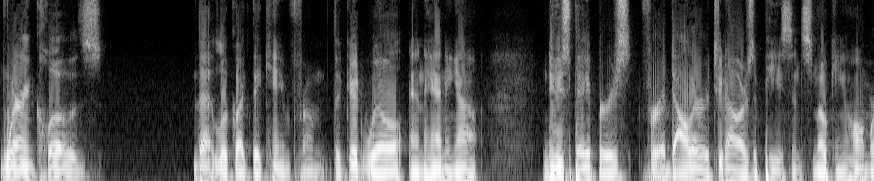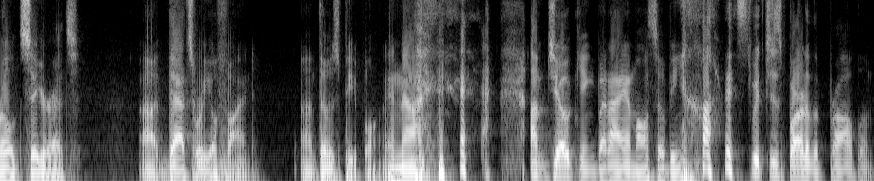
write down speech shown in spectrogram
wearing clothes that look like they came from the Goodwill and handing out newspapers for a dollar or two dollars a piece and smoking home rolled cigarettes. Uh, that's where you'll find uh, those people. And now I'm joking, but I am also being honest, which is part of the problem.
